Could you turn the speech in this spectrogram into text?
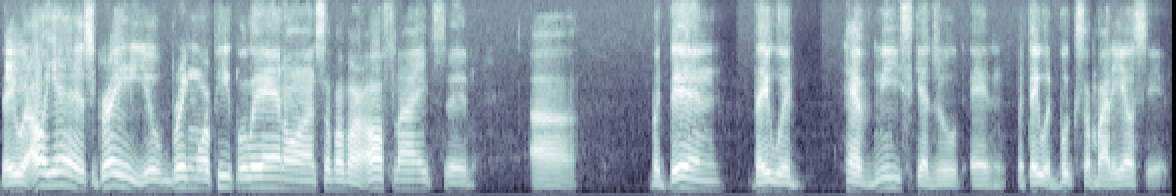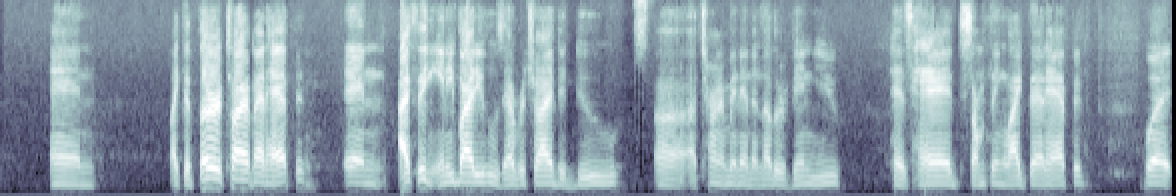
they would, oh yeah, it's great. You'll bring more people in on some of our off nights and uh, but then they would have me scheduled and but they would book somebody else in. And like the third time that happened, and I think anybody who's ever tried to do uh, a tournament in another venue has had something like that happen. But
